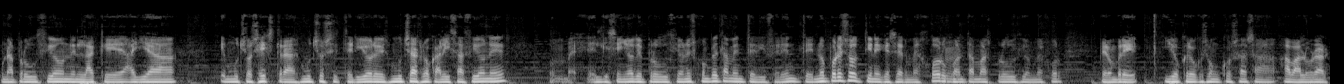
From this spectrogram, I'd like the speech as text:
una producción en la que haya eh, muchos extras, muchos exteriores, muchas localizaciones el diseño de producción es completamente diferente. No por eso tiene que ser mejor, mm. cuanta más producción mejor, pero hombre, yo creo que son cosas a, valorar.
